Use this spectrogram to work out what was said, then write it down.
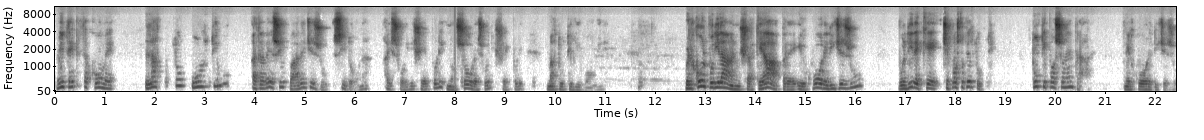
Lo interpreta come l'atto ultimo attraverso il quale Gesù si dona ai suoi discepoli, non solo ai suoi discepoli, ma a tutti gli uomini. Quel colpo di lancia che apre il cuore di Gesù vuol dire che c'è posto per tutti. Tutti possono entrare nel cuore di Gesù.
